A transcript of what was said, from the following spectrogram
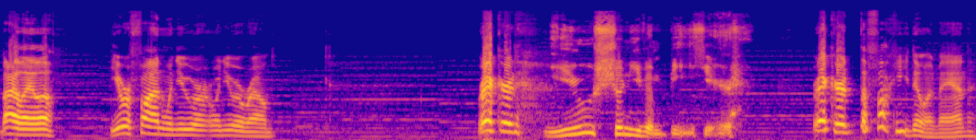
Leila. You were fun when you were when you were around. Ricard, You shouldn't even be here. Ricard, the fuck are you doing, man?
